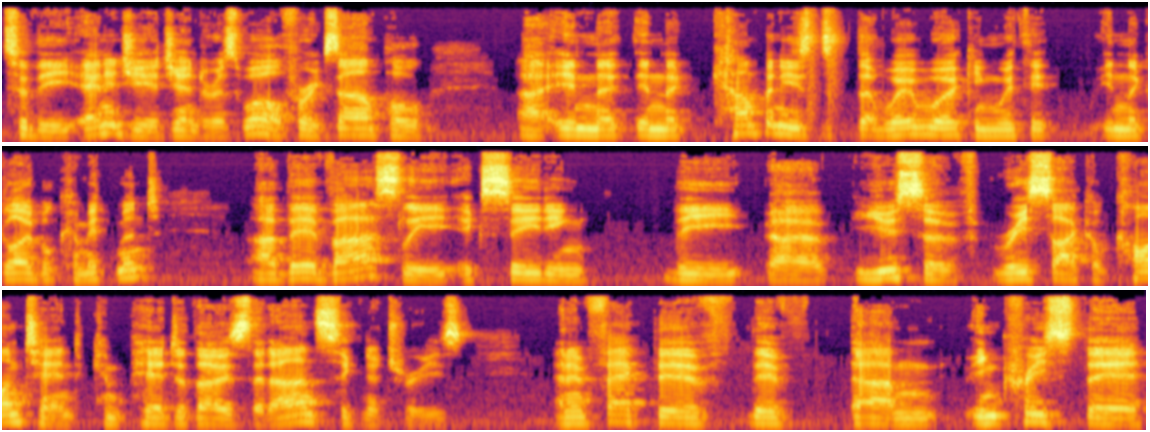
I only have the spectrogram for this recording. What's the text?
to the energy agenda as well. For example, uh, in the in the companies that we're working with in the global commitment, uh, they're vastly exceeding the uh, use of recycled content compared to those that aren't signatories. And in fact, they've they've um, increased their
